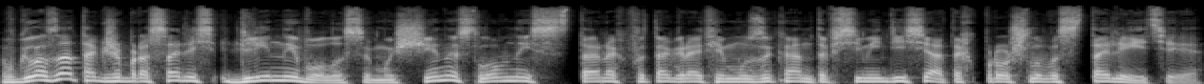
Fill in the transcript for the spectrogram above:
В глаза также бросались длинные волосы мужчины, словно из старых фотографий музыкантов 70-х прошлого столетия.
